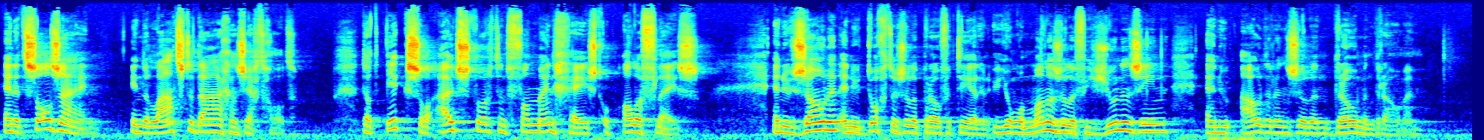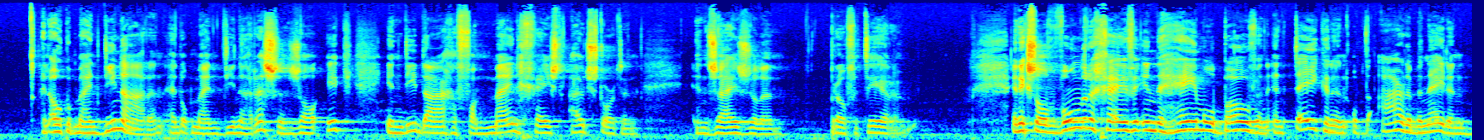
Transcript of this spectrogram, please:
En het zal zijn in de laatste dagen, zegt God, dat ik zal uitstorten van mijn geest op alle vlees. En uw zonen en uw dochters zullen profiteren. Uw jonge mannen zullen visioenen zien en uw ouderen zullen dromen dromen. En ook op mijn dienaren en op mijn dienaressen zal ik in die dagen van mijn geest uitstorten en zij zullen profiteren. En ik zal wonderen geven in de hemel boven en tekenen op de aarde beneden,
